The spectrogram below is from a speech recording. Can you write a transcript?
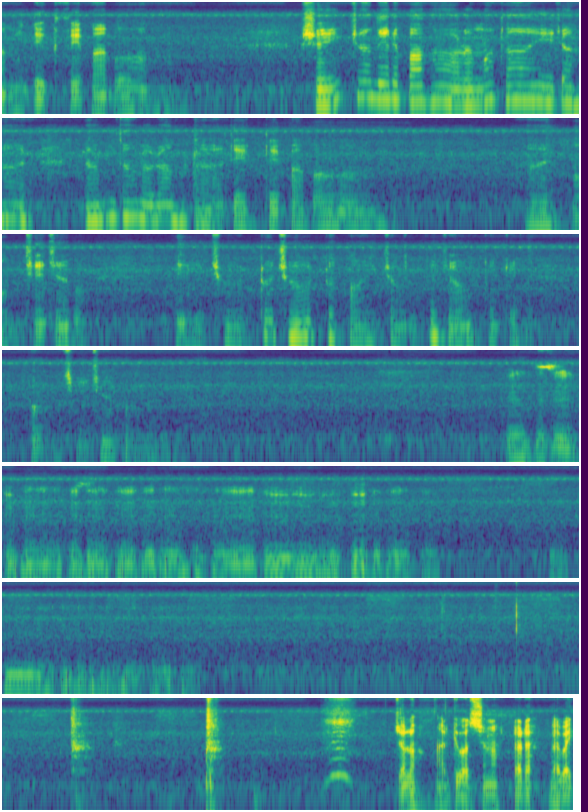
আমি দেখতে পাব। সেই চাঁদের পাহাড় মাথায় যাহার রামধন রংটা দেখতে পাবো। পৌঁছে যাব এই ছোট্ট ছোট্ট পায়ে চলতে চলতে ঠিক পৌঁছে যাব চলো আর কেউ আসছে না। Tata bye bye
